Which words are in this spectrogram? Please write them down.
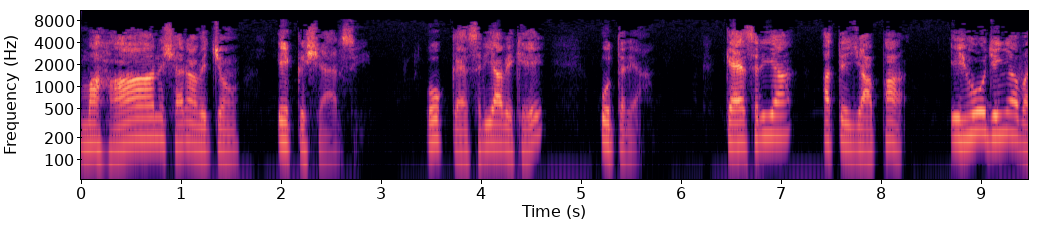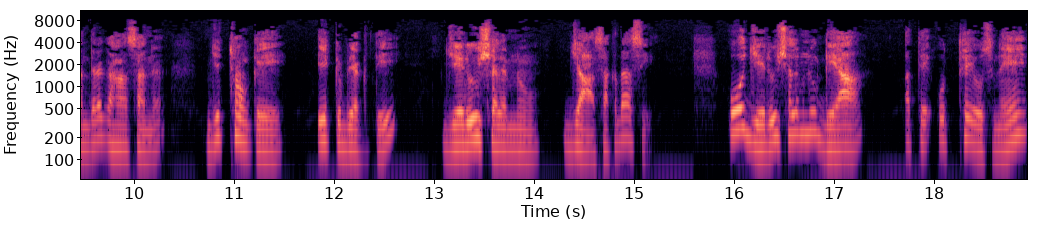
ਮਹਾਨ ਸ਼ਹਿਰਾਂ ਵਿੱਚੋਂ ਇੱਕ ਸ਼ਹਿਰ ਸੀ। ਉਹ ਕੈਸਰੀਆ ਵਿਖੇ ਉਤਰਿਆ। ਕੈਸਰੀਆ ਅਤੇ ਯਾਫਾ ਇਹੋ ਜਿਹੀਆਂ ਬੰਦਰਗਾਹਾਂ ਸਨ ਜਿੱਥੋਂ ਕਿ ਇੱਕ ਵਿਅਕਤੀ ਜੇਰੂਸ਼ਲਮ ਨੂੰ ਜਾ ਸਕਦਾ ਸੀ। ਉਹ ਜੇਰੂਸ਼ਲਮ ਨੂੰ ਗਿਆ ਅਤੇ ਉੱਥੇ ਉਸਨੇ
